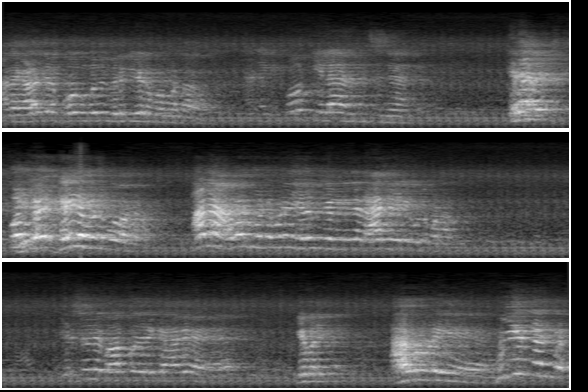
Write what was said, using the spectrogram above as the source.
அந்த காலத்துல போகும்போது விரும்பியோட போக மாட்டாங்க. கையில கொண்டு போவாங்க. ஆனா அவர் கொண்டு போன கட்டின ராஜவேலி கொண்டு போனாங்க கிருஷ்ணனை பார்ப்பதற்காக இவர் அவருடைய உயிர் நண்பர்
